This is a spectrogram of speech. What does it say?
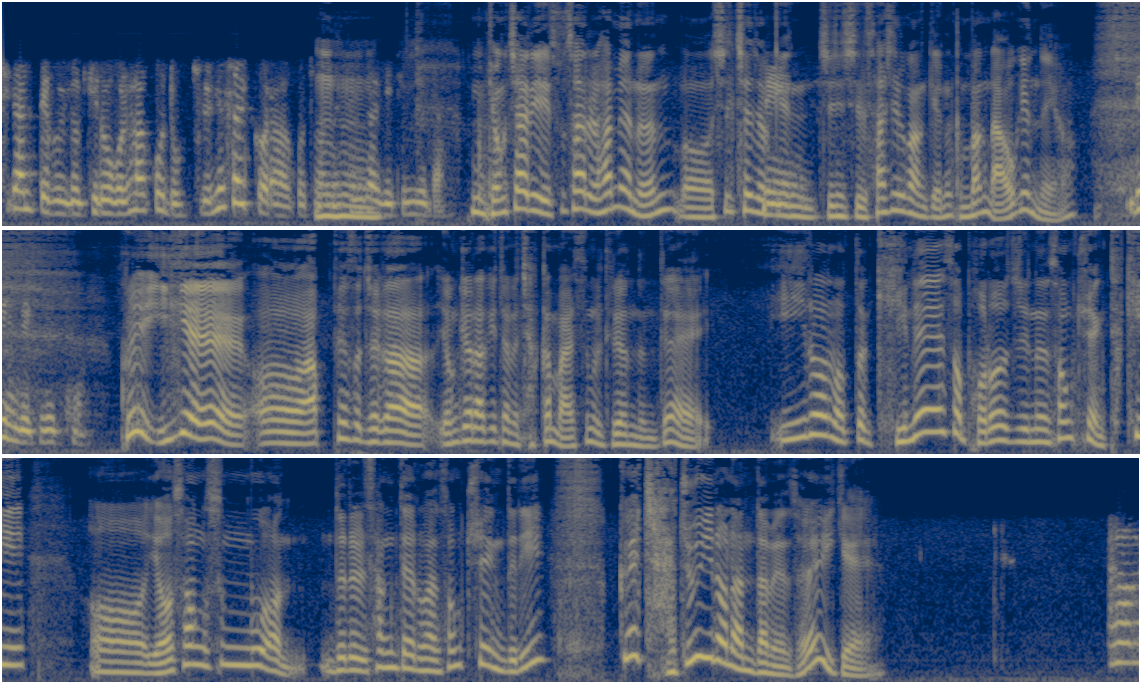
시간대별로 기록을 하고 녹취를 했을 거라고 저는 음흠. 생각이 듭니다. 그럼 경찰이 수사를 하면은 뭐 실체적인 네. 진실, 사실관계는 금방 나오겠네요. 네, 네, 그렇죠. 그래 이게 어, 앞에서 제가 연결하기 전에 잠깐 말씀을 드렸는데 이런 어떤 기내에서 벌어지는 성추행, 특히 어, 여성 승무원들을 상대로 한 성추행들이 꽤 자주 일어난다면서요, 이게? 다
